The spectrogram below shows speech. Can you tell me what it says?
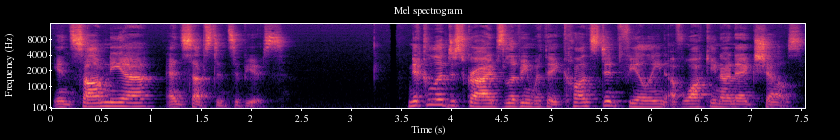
insomnia, and substance abuse. Nicola describes living with a constant feeling of walking on eggshells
